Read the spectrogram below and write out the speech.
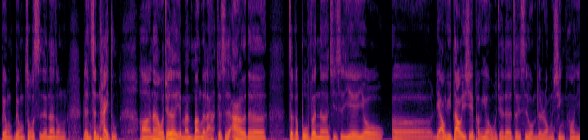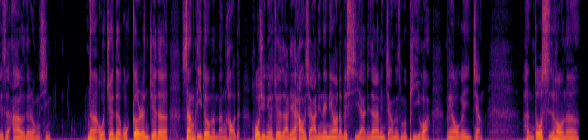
不用不用做事的那种人生态度啊。那我觉得也蛮棒的啦。就是阿尔的这个部分呢，其实也有呃疗愈到一些朋友，我觉得这是我们的荣幸哦，也是阿尔的荣幸。那我觉得，我个人觉得上帝对我们蛮好的。或许你会觉得阿力好小，阿力那年华都被戏啊，你在那边讲的什么屁话？没有，我跟你讲。很多时候呢，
